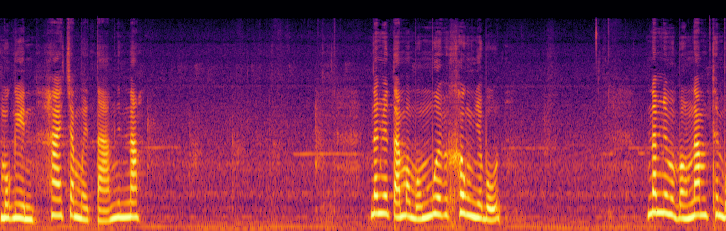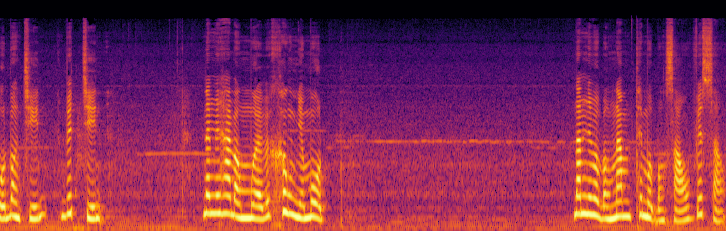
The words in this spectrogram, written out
1218 x 5 5 x 8 bằng 40 với 0 x 4 5 x 1 bằng 5 thêm 4 bằng 9 viết 9 5 x 2 bằng 10 với 0 x 1 5 x 1 bằng 5 thêm 1 bằng 6 viết 6.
